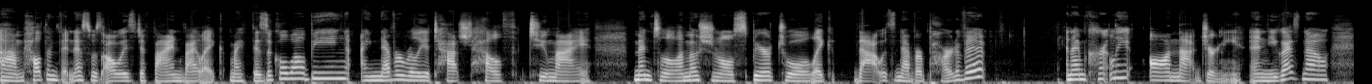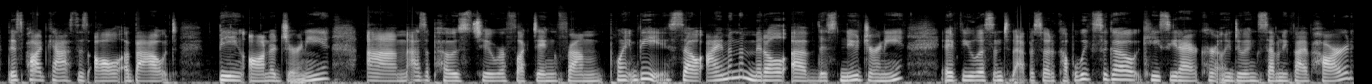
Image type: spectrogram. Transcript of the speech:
um, health and fitness was always defined by like my physical well being. I never really attached health to my mental, emotional, spiritual, like that was never part of it. And I'm currently on that journey. And you guys know this podcast is all about being on a journey um, as opposed to reflecting from point B. So I'm in the middle of this new journey. If you listened to the episode a couple weeks ago, Casey and I are currently doing 75 hard,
